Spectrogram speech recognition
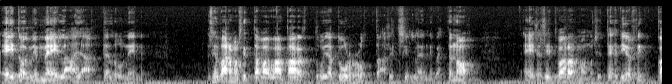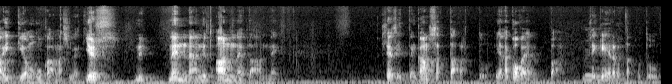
ei toimi meillä ajattelu, niin se varmasti tavallaan tarttuu ja turruttaa sitten silleen, niinku, että no, ei se sitten varmaan, mutta sitten heti jos niinku kaikki on mukana silleen, että jos nyt mennään, nyt annetaan, niin se sitten kanssa tarttuu vielä kovempaa. Se mm. kertautuu.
